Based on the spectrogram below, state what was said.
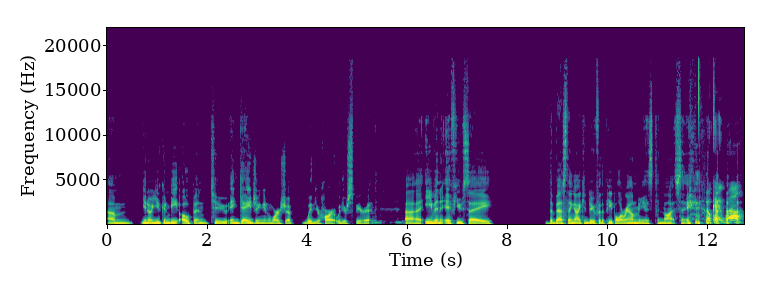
um, you know you can be open to engaging in worship with your heart with your spirit uh, even if you say the best thing I can do for the people around me is to not sing. Okay, well,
